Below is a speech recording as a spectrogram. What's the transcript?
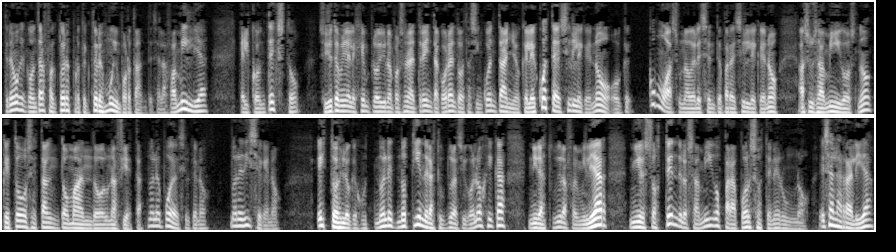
tenemos que encontrar factores protectores muy importantes. En la familia, el contexto. Si yo te ponía el ejemplo de una persona de 30, 40 o hasta 50 años que le cuesta decirle que no, o que, ¿cómo hace un adolescente para decirle que no a sus amigos, ¿no? que todos están tomando una fiesta? No le puede decir que no, no le dice que no. Esto es lo que no, no tiene la estructura psicológica, ni la estructura familiar, ni el sostén de los amigos para poder sostener un no. Esa es la realidad,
